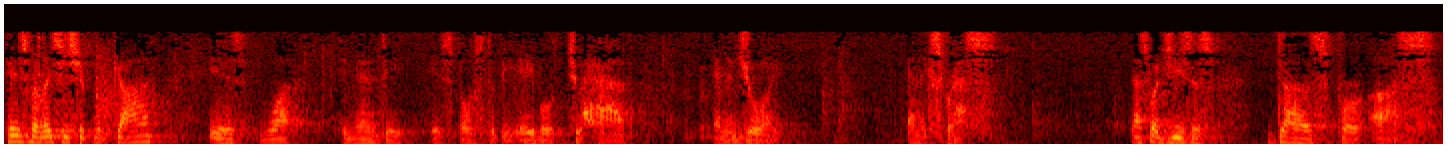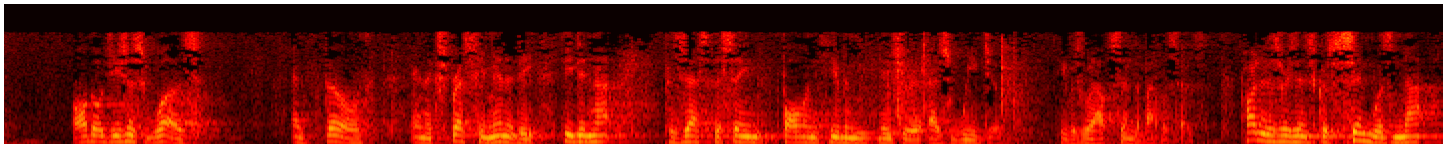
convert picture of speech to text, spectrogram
His relationship with God is what humanity is supposed to be able to have and enjoy and express. That's what Jesus does for us. Although Jesus was and filled and expressed humanity, he did not possess the same fallen human nature as we do. He was without sin, the Bible says. Part of this reason is because sin was not,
